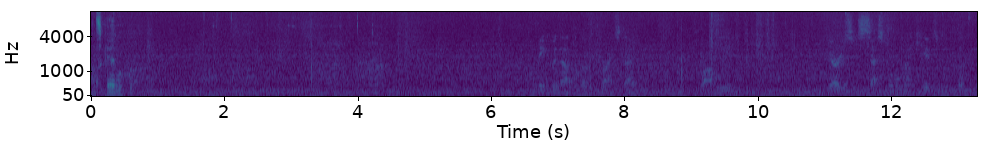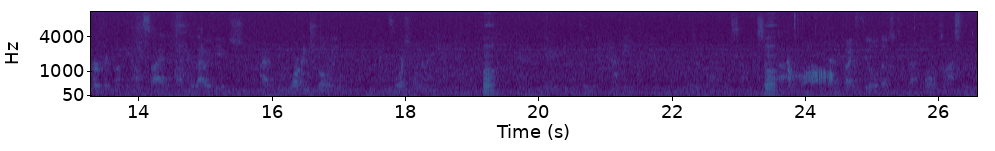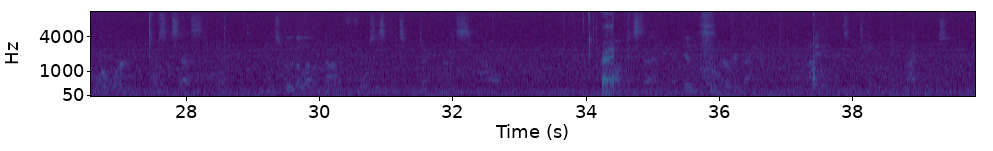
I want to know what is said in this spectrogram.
That's good. I think about how the right state probably very successful my kids would look perfect on the outside cuz I think without the love of Christ, I'd probably be very successful. My kids would look perfect on the outside because I would be, ex- I would be more controlling and forceful than I am. Hmm. They would be completely unhappy and miserable on the inside. So Hmm. uh, if I filled us with that whole constantly more work, more success, it's really the love of God that forces me to recognize how Right. how just, uh, im- imperfect I am and unable to attain the things that I can.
